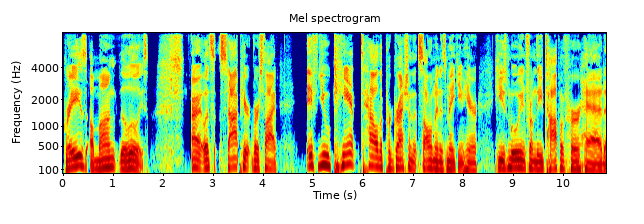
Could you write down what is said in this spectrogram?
graze among the lilies. All right, let's stop here at verse 5 if you can't tell the progression that Solomon is making here, he's moving from the top of her head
